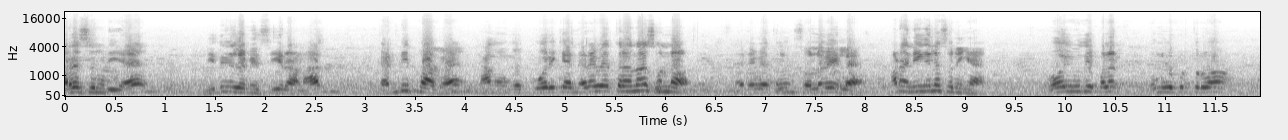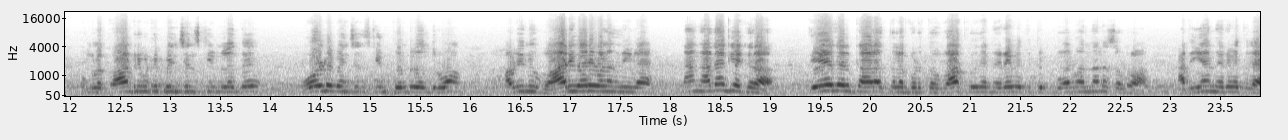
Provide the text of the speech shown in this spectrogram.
அரசனுடைய நிதி நிலைமை சீரானால் கண்டிப்பாக நாங்க உங்க கோரிக்கையை நிறைவேற்றலாம் தான் சொன்னோம். நிறைவேற்றலன்னு சொல்லவே இல்லை. ஆனா நீங்க என்ன சொன்னீங்க? ஓய்வூதிய பலன் உங்களுக்கு கொடுத்துருவோம். உங்களுக்கு கான்ட்ரிபியூட்டிவ் பென்ஷன் ஸ்கீம்ல இருந்து ஓல்டு பென்ஷன் ஸ்கீம் கொண்டு வந்துருவோம் அப்படின்னு வாரி வாரி வழங்குனீங்க. நாங்க அதான் கேட்குறோம் தேர்தல் காலத்துல கொடுத்த வாக்குறுதியை நிறைவேற்றிட்டு போங்கன்னு தானே சொல்றோம். அதை ஏன் நிறைவேற்றல?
